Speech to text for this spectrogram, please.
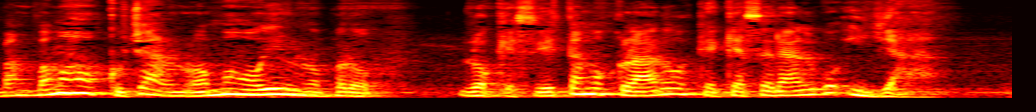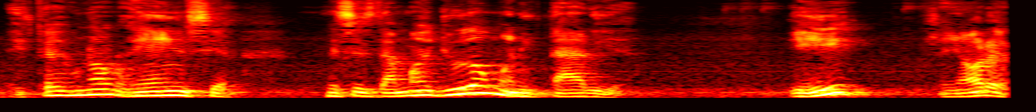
vamos a escucharnos, vamos a oírnos, pero lo que sí estamos claros es que hay que hacer algo y ya. Esto es una urgencia. Necesitamos ayuda humanitaria. Y, señores,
